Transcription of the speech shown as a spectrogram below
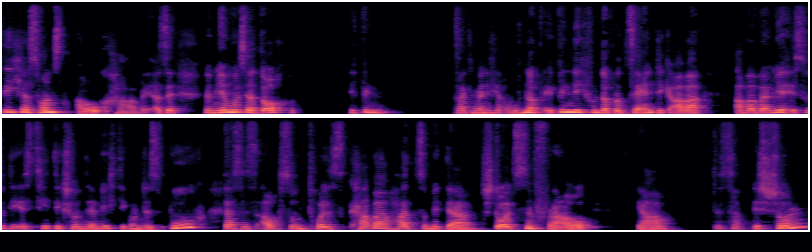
die ich ja sonst auch habe. Also bei mir muss ja doch, ich bin, sage ich mal nicht, 100, ich bin nicht hundertprozentig, aber aber bei mir ist so die Ästhetik schon sehr wichtig. Und das Buch, dass es auch so ein tolles Cover hat, so mit der stolzen Frau, ja, das ist schon,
